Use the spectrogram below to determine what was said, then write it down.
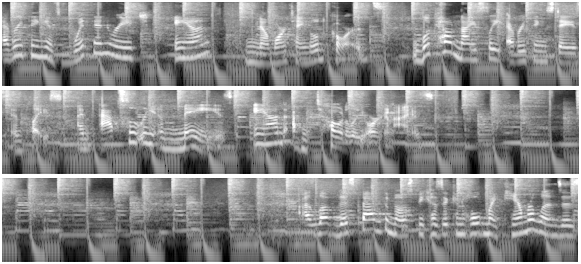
everything is within reach and no more tangled cords. Look how nicely everything stays in place. I'm absolutely amazed and I'm totally organized. I love this bag the most because it can hold my camera lenses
